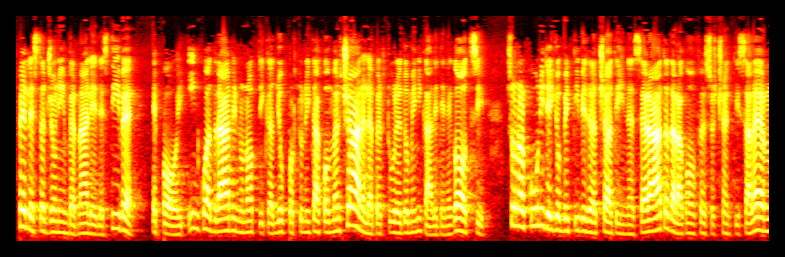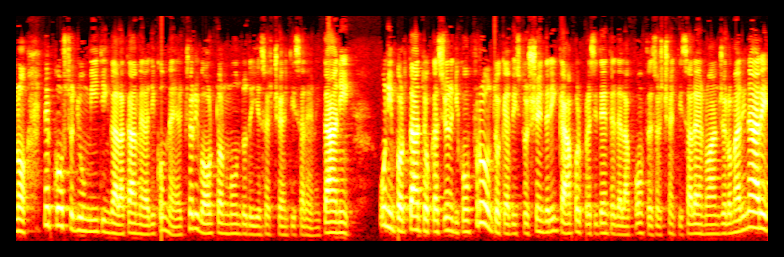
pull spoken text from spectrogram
per le stagioni invernali ed estive e poi inquadrare in un'ottica di opportunità commerciale le aperture domenicali dei negozi sono alcuni degli obiettivi tracciati in serata dalla Confesercenti Salerno nel corso di un meeting alla Camera di Commercio rivolto al mondo degli esercenti salernitani. Un'importante occasione di confronto che ha visto scendere in campo il presidente della Confesercenti Salerno Angelo Marinari,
